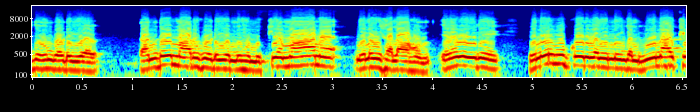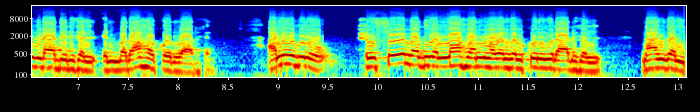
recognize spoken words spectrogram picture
இது உங்களுடைய தந்தைமார்களுடைய மிக முக்கியமான நிலைகளாகும். எனவே இதை நினைவு கூறுவதை நீங்கள் வீணாக்கி விடாதீர்கள் என்பதாக கூறுவார்கள். அலிபுனு ஹுசேன் ரதி அல்லாஹ் அவர்கள் கூறுகிறார்கள் நாங்கள்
